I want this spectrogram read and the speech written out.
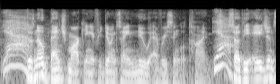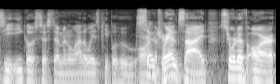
Yeah. There's no benchmarking if you're doing something new every single time. Yeah. So the agency ecosystem, in a lot of ways, people who are So on the true. brand side sort of are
